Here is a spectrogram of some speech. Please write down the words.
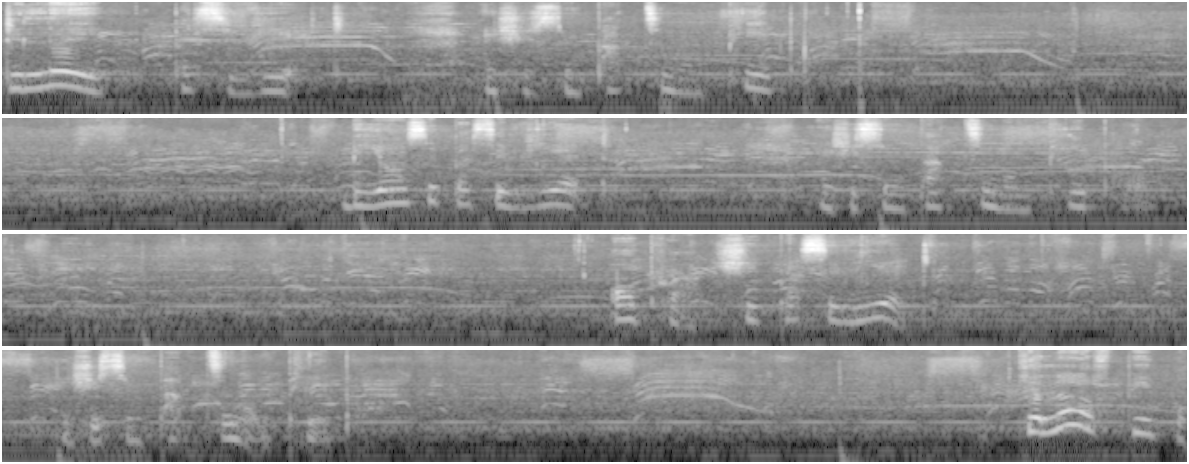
Delay persevered, and she's impacting on people. Beyonce persevered and she's impacting on people. Oprah, she persevered and she's impacting on people. There are a lot of people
